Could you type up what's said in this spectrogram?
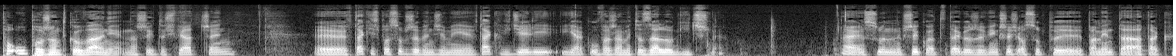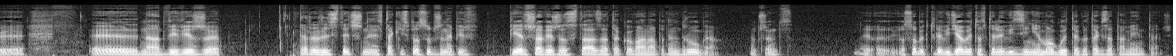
pouporządkowanie naszych doświadczeń e, w taki sposób, że będziemy je tak widzieli, jak uważamy to za logiczne. Słynny przykład tego, że większość osób y, pamięta atak y, Y, na dwie wieże terrorystyczny w taki sposób, że najpierw pierwsza wieża została zaatakowana, a potem druga. Znaczy, osoby, które widziały to w telewizji, nie mogły tego tak zapamiętać,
